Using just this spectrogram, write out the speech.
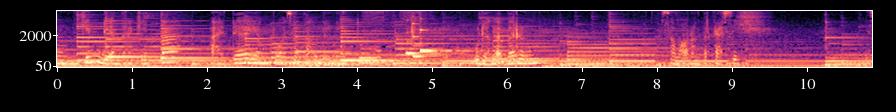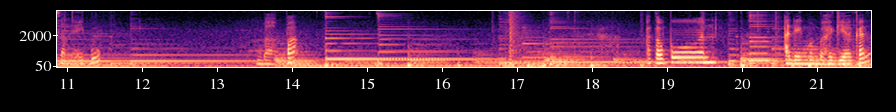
Mungkin di antara kita misalnya ibu bapak ataupun ada yang membahagiakan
